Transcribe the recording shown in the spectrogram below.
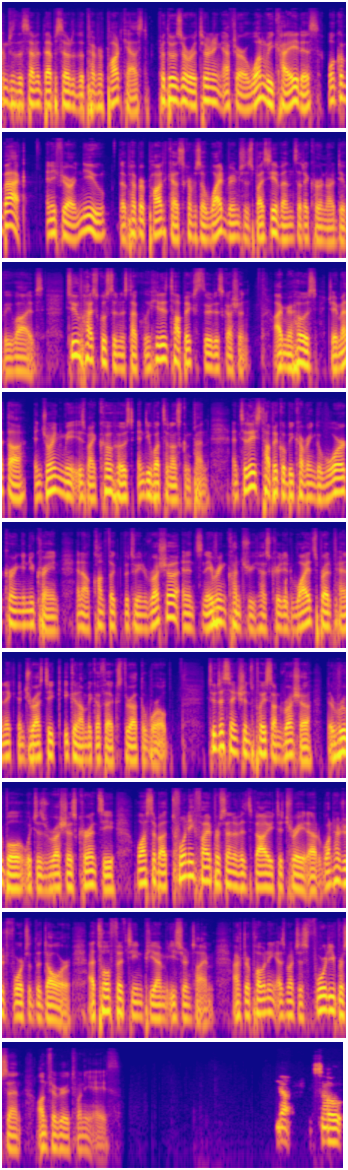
welcome to the seventh episode of the Pepper Podcast. For those who are returning after a one week hiatus, welcome back. And if you are new, the Pepper Podcast covers a wide range of spicy events that occur in our daily lives. Two high school students tackle heated topics through discussion. I'm your host, Jai Mehta, and joining me is my co host, Andy Watananskunpan. And today's topic will be covering the war occurring in Ukraine and how conflict between Russia and its neighboring country has created widespread panic and drastic economic effects throughout the world. Due to sanctions placed on Russia, the ruble, which is Russia's currency, lost about 25% of its value to trade at 104 to the dollar at 12:15 p.m. Eastern Time, after plummeting as much as 40% on February 28th. Yeah. So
